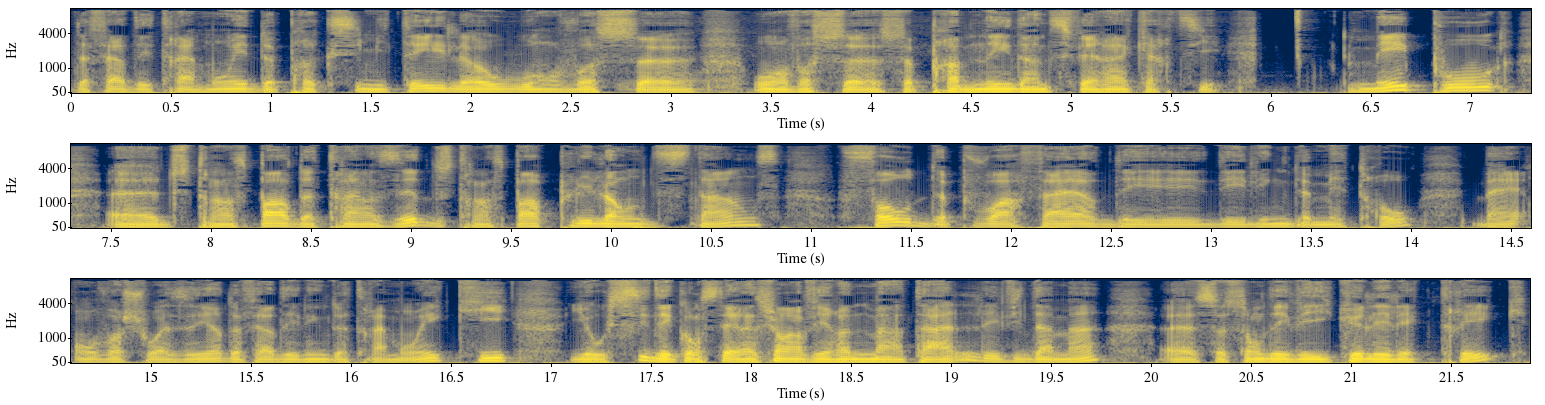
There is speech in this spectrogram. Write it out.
de faire des tramways de proximité là où on va se où on va se promener dans différents quartiers mais pour euh, du transport de transit, du transport plus longue distance, faute de pouvoir faire des, des lignes de métro, ben on va choisir de faire des lignes de tramway qui, il y a aussi des considérations environnementales, évidemment. Euh, ce sont des véhicules électriques.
